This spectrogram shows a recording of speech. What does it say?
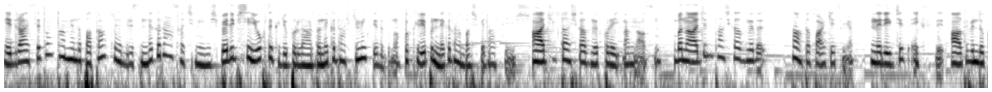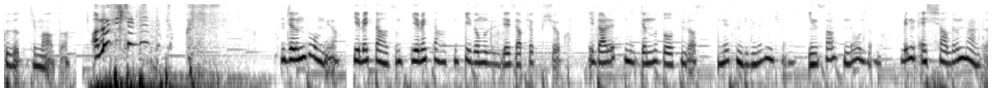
Nedir Ayset'in tam yanında patlar söyleyebilirsin. Ne kadar saçmaymış. Böyle bir şey yoktu Creeper'larda. Ne kadar kim ekledi bunu? Bu Creeper ne kadar baş belasıymış. Acil taş kazmaya oraya gitmem lazım. Bana acil taş kazmaya da tahta fark etmiyor. Nereye gideceğiz? Eksi 6926. Ananı sikeyim. Canım da olmuyor. Yemek lazım. Yemek lazım. İyi domuz yiyeceğiz yapacak bir şey yok. İdare etsin canımız da olsun biraz. Nesin bilmiyorum ki. İnsansın ne olacaksın? Benim eşyalarım nerede?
